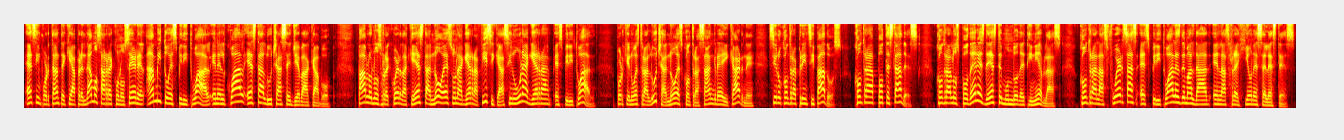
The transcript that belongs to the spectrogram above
es importante que aprendamos a reconocer el ámbito espiritual en el cual esta lucha se lleva a cabo. Pablo nos recuerda que esta no es una guerra física, sino una guerra espiritual, porque nuestra lucha no es contra sangre y carne, sino contra principados, contra potestades, contra los poderes de este mundo de tinieblas, contra las fuerzas espirituales de maldad en las regiones celestes.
